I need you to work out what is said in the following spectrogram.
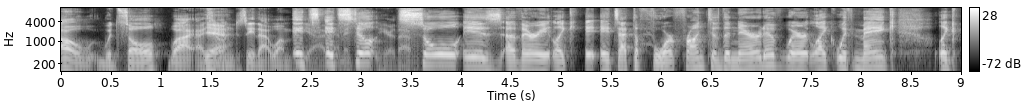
Oh, with Soul? Well, I, I still Yeah. need to see that one. it's yeah, it's still hear that. soul is a very like it- it's at the forefront of the narrative where like with mank like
